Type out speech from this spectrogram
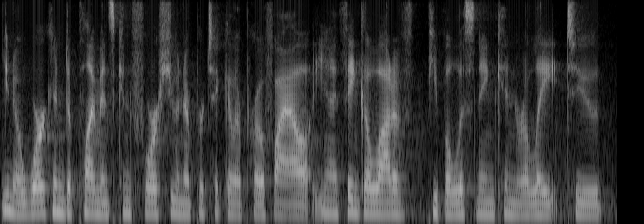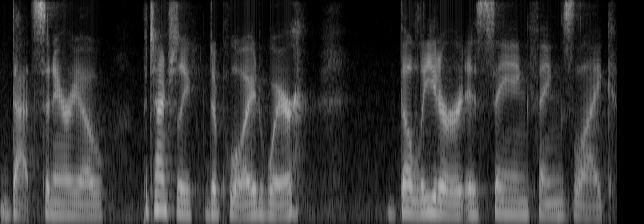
you know work and deployments can force you in a particular profile. You know, I think a lot of people listening can relate to that scenario, potentially deployed, where the leader is saying things like,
